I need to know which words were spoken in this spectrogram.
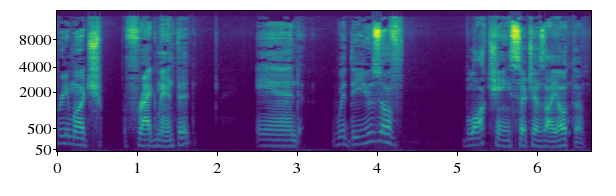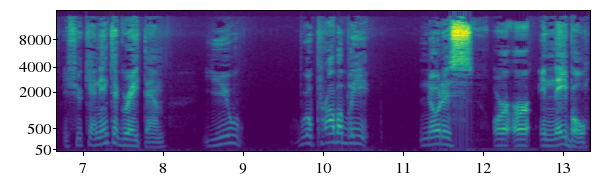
pretty much fragmented, and with the use of blockchains such as IOTA, if you can integrate them, you will probably notice or, or enable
